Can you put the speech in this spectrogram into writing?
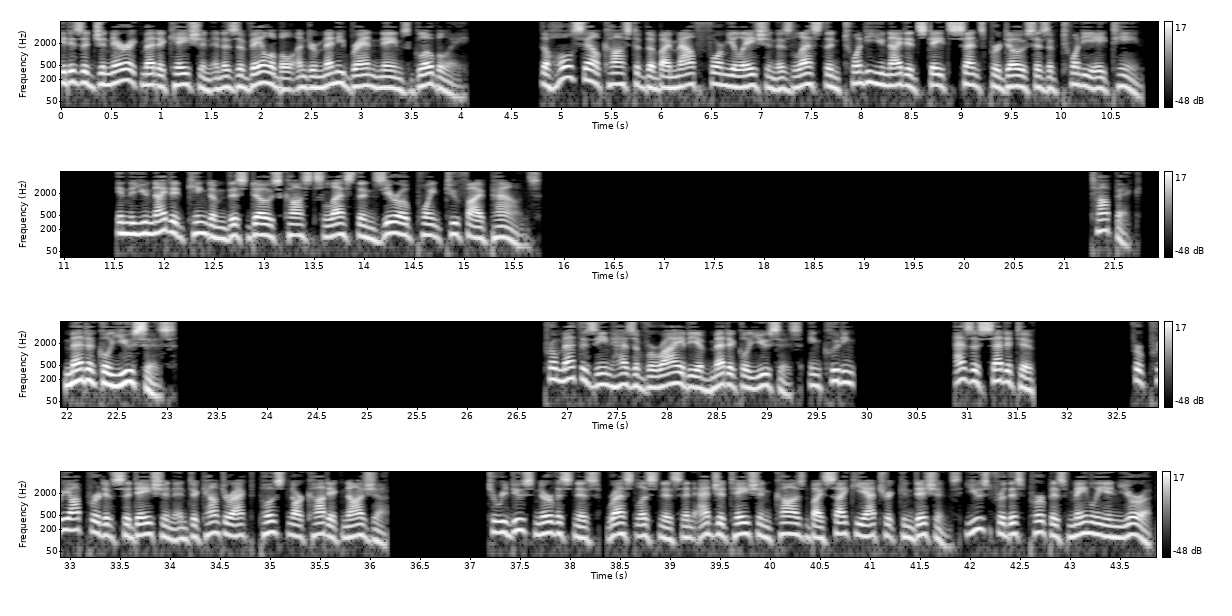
It is a generic medication and is available under many brand names globally. The wholesale cost of the by mouth formulation is less than 20 United States cents per dose as of 2018. In the United Kingdom this dose costs less than 0.25 pounds. Medical uses Promethazine has a variety of medical uses, including as a sedative for preoperative sedation and to counteract post-narcotic nausea to reduce nervousness, restlessness and agitation caused by psychiatric conditions used for this purpose mainly in Europe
